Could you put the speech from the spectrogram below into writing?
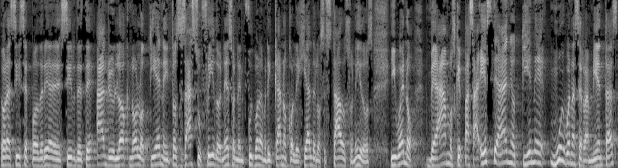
Ahora sí se podría decir desde Andrew Locke no lo tiene, entonces ha sufrido en eso en el fútbol americano colegial de los Estados Unidos. Y bueno, veamos qué pasa. Este año tiene muy buenas herramientas,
